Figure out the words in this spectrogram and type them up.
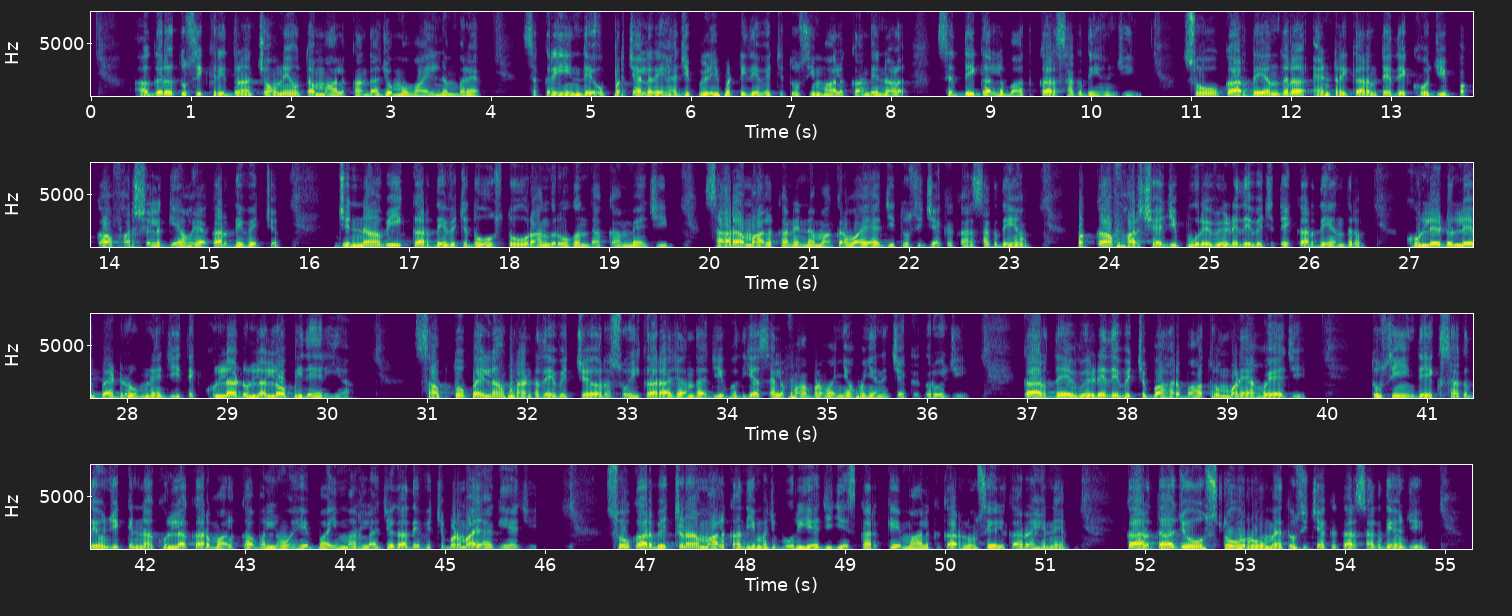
ਅਗਰ ਤੁਸੀਂ ਖਰੀਦਣਾ ਚਾਹੁੰਦੇ ਹੋ ਤਾਂ ਮਾਲਕਾਂ ਦਾ ਜੋ ਮੋਬਾਈਲ ਨੰਬਰ ਹੈ ਸਕਰੀਨ ਦੇ ਉੱਪਰ ਚੱਲ ਰਿਹਾ ਜੀ ਪੀਲੀ ਪੱਟੀ ਦੇ ਵਿੱਚ, ਤੁਸੀਂ ਮਾਲਕਾਂ ਦੇ ਨਾਲ ਸਿੱਧੀ ਗੱਲਬਾਤ ਕਰ ਸਕਦੇ ਹੋ ਜੀ। ਸੋ ਘਰ ਦੇ ਅੰਦਰ ਐਂਟਰੀ ਕਰਨ ਤੇ ਦੇਖੋ ਜੀ, ਪੱਕਾ ਫਰਸ਼ ਲੱਗਿਆ ਹੋਇਆ ਘਰ ਦੇ ਵਿੱਚ। ਜਿੰਨਾ ਵੀ ਘਰ ਦੇ ਵਿੱਚ ਦੋਸਤੋ, ਰੰਗ ਰੋਗਨ ਦਾ ਕੰਮ ਹੈ ਜੀ, ਸਾਰਾ ਮਾਲਕਾਂ ਨੇ ਨਵਾਂ ਕਰਵਾਇਆ ਜੀ, ਤੁਸੀਂ ਚੈੱਕ ਕਰ ਸਕਦੇ ਹੋ। ਪੱਕਾ ਫਰਸ਼ ਹੈ ਜੀ, ਪੂਰੇ ਵਿਹੜੇ ਦੇ ਵਿੱਚ ਤੇ ਘਰ ਦੇ ਅੰਦਰ ਖੁੱਲੇ ਡੁੱਲੇ ਬੈੱਡਰੂਮ ਨੇ ਜੀ ਤੇ ਖੁੱਲਾ ਡੁੱਲਾ ਲੌਬੀ ਦਾ ਏਰੀਆ ਸਭ ਤੋਂ ਪਹਿਲਾਂ ਫਰੰਟ ਦੇ ਵਿੱਚ ਰਸੋਈ ਘਰ ਆ ਜਾਂਦਾ ਜੀ, ਵਧੀਆ ਸੈਲਫਾਂ ਬਣਵਾਈਆਂ ਹੋਈਆਂ ਨੇ ਚੈੱਕ ਕਰੋ ਜੀ। ਘਰ ਦੇ ਵਿਹੜੇ ਦੇ ਵਿੱਚ ਬਾਹਰ ਬਾਥਰੂਮ ਬਣਿਆ ਹੋਇਆ ਜੀ। ਤੁਸੀਂ ਦੇਖ ਸਕਦੇ ਹੋ ਜੀ ਕਿੰਨਾ ਖੁੱਲਾ ਘਰ ਮਾਲਕਾਂ ਵੱਲੋਂ ਇਹ 22 ਮਰਲਾ ਜਗ੍ਹਾ ਦੇ ਵਿੱਚ ਬਣਵਾਇਆ ਗਿਆ ਜੀ। ਸੋ ਘਰ ਵੇਚਣਾ ਮਾਲਕਾਂ ਦੀ ਮਜਬੂਰੀ ਹੈ ਜੀ, ਜਿਸ ਕਰਕੇ ਮਾਲਕ ਘਰ ਨੂੰ ਸੇਲ ਕਰ ਰਹੇ ਨੇ। ਘਰ ਦਾ ਜੋ ਸਟੋਰ ਰੂਮ ਹੈ, ਤੁਸੀਂ ਚੈੱਕ ਕਰ ਸਕਦੇ ਹੋ ਜੀ।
